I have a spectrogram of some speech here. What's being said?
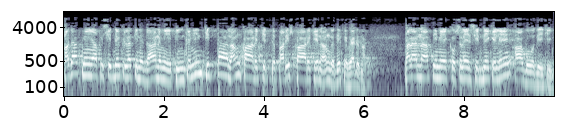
අදත් මේ අපි සිද්ධ කළ තියෙන දානමේ පින්කමින් චිත්තා ලංකාර චිත්ත පරිස්කාර කියන අංග දෙක වැඩුණා. බලන්න අපි මේ කුසලයේ සිද්ධ කළේ ආબોධයකින්.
